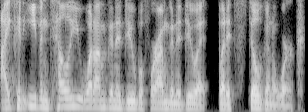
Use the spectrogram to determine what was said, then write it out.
I could even tell you what I'm going to do before I'm going to do it, but it's still going to work.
